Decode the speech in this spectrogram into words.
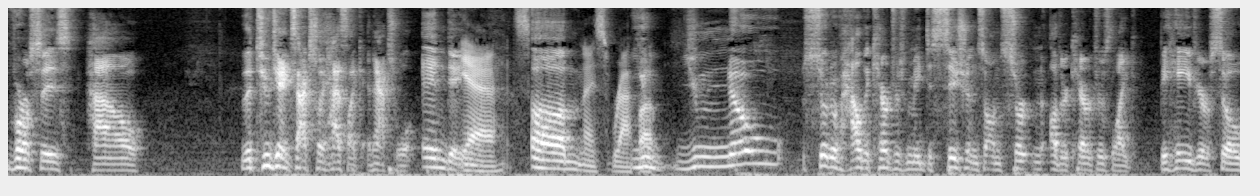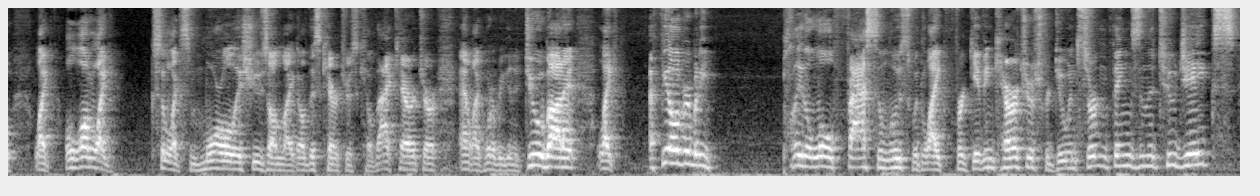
Versus how the two Jakes actually has like an actual ending. yeah, it's Um, nice wrap up. you you know sort of how the characters made decisions on certain other characters like behavior so like a lot of like sort of like some moral issues on like oh this character has killed that character and like what are we going to do about it like i feel everybody played a little fast and loose with like forgiving characters for doing certain things in the two jakes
